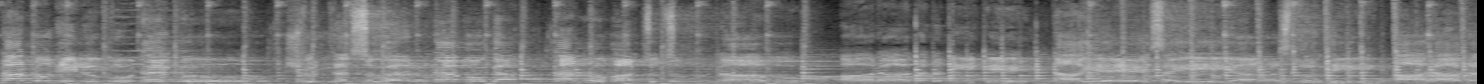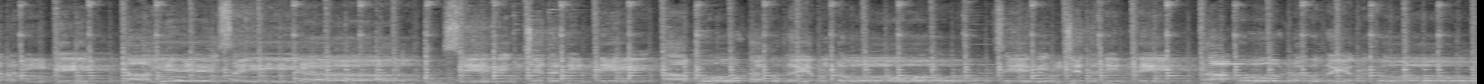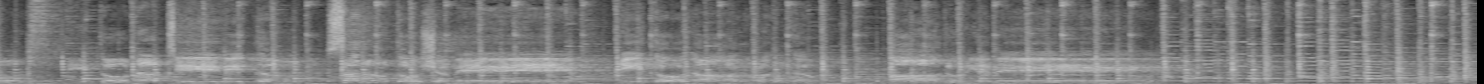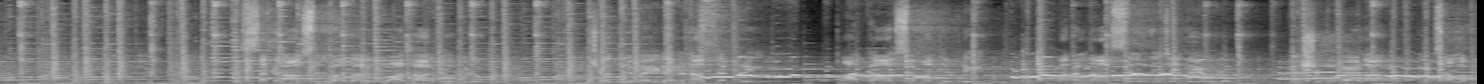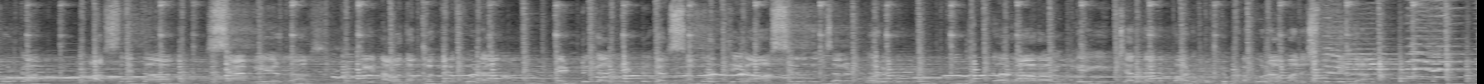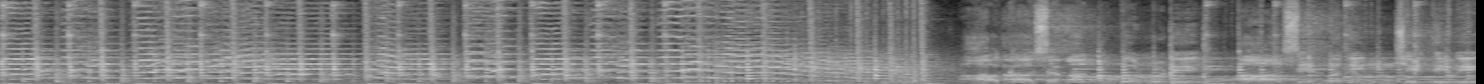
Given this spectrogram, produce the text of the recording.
నన్ను నిలుపుటకు శుద్ధ సువర్ణముగా నన్ను మార్చుచున్నావు. ఆరాధన ఆకాశమందుండి మనల్ని ఆశీర్వదించిన దేవుడు. ఈ శుభవేళ ఈ చల్లపూట ఆశ్రిత శామ్యుయల్ రాజ్. ఈ నవదంపతులు కూడా మెండుగా నిండుగా సమృద్ధిగా ఆశీర్వదించాలని కోరుకుంటూ. డోరారా ఈ చరణాన్ని పాడుకుంటూ ప్రభు స్థుతిద్దాం ఆకాశమందుడి ఆశీర్వదించితివి.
